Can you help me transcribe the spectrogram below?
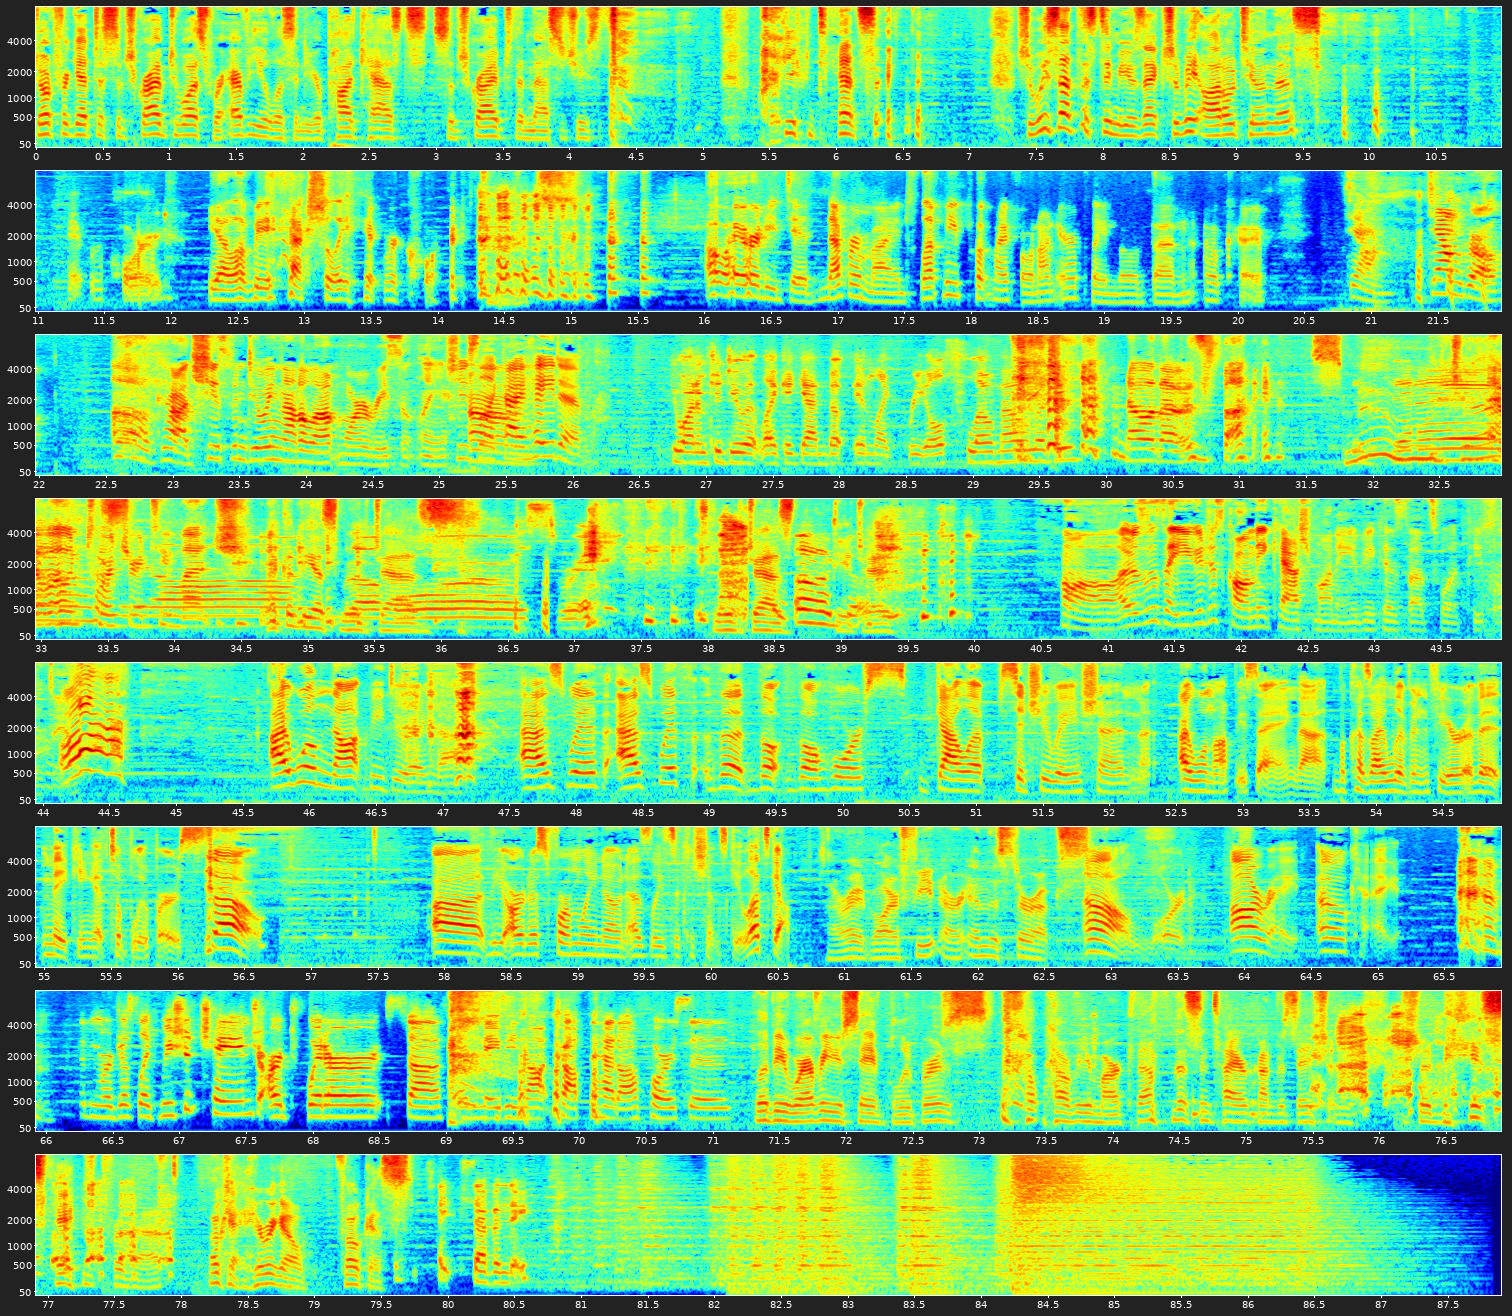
Don't forget to subscribe to us wherever you listen to your podcasts. Subscribe to the Massachusetts. Why are you dancing? Should we set this to music? Should we auto tune this? hit record. Yeah, let me actually hit record. oh, I already did. Never mind. Let me put my phone on airplane mode then. Okay. down, down, girl. Oh God, she's been doing that a lot more recently. she's like, I Um, hate him. You want him to do it like again, but in like real slow mo, Libby? no, that was fine. smooth Yeah. jazz. I won't torture too much. That could be a smooth The jazz. Smooth jazz Oh, DJ. Oh, I was gonna say you could just call me Cash Money because that's what people do. Ah! I will not be doing that. As with as with the, the the horse gallop situation, I will not be saying that because I live in fear of it making it to bloopers. So, uh, the artist formerly known as Lisa Kashinsky. Let's go. All right, well, our feet are in the stirrups. Oh Lord. All right. Okay. and we're just like, we should change our Twitter stuff and maybe not chop the head off horses. Libby, wherever you save bloopers, however you mark them, this entire conversation should be saved for that. Okay, here we go. Focus. Take 70.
